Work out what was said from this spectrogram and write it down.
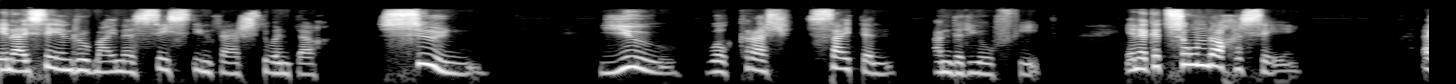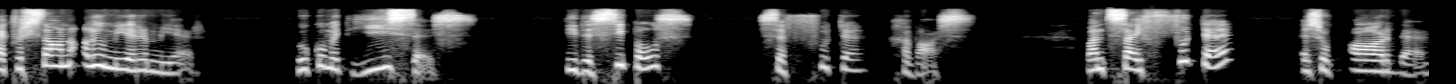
En hy sê in Romeine 16 vers 20, soon you will crush Satan under your feet. En ek het Sondag gesê, Ek verstaan al hoe meer en meer hoekom het Jesus die disippels se voete gewas. Want sy voete is op aarde.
